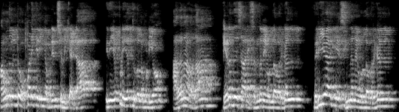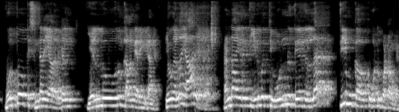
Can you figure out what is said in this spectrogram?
அவங்கள்ட்ட ஒப்படைக்கிறீங்க அப்படின்னு சொல்லி கேட்டா இது எப்படி ஏற்றுக்கொள்ள முடியும்? அதனாலதான் இடதுசாரி சிந்தனை உள்ளவர்கள் பெரியாரிய சிந்தனை உள்ளவர்கள் முற்போக்கு சிந்தனையாளர்கள் எல்லோரும் களம் இறங்கிட்டாங்க. இவங்க எல்லாம் யாரு? ரெண்டாயிரத்தி இருபத்தி ஒன்னு தேர்தல்ல திமுகவுக்கு ஓட்டு போட்டவங்க.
